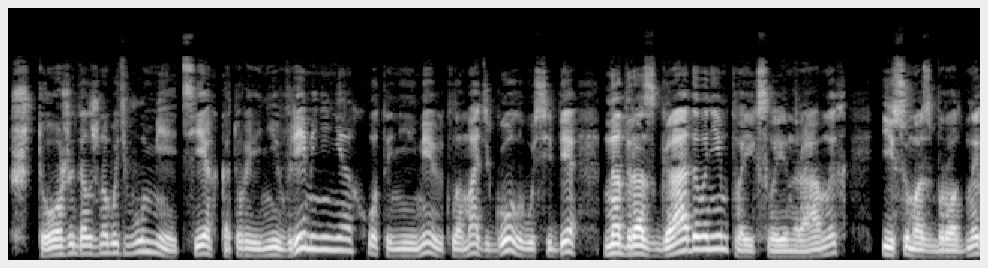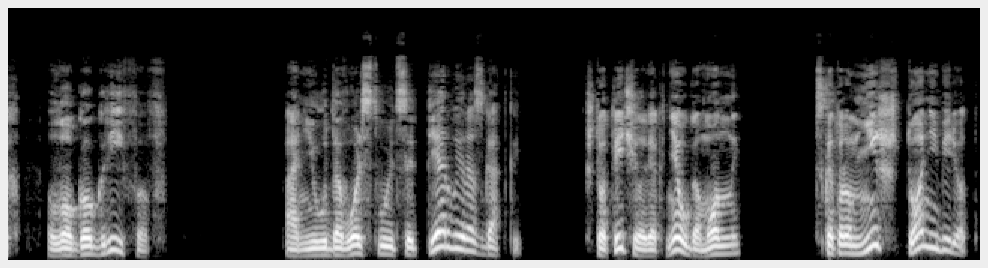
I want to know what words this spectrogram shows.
Что же должно быть в уме тех, которые ни времени, ни охоты не имеют ломать голову себе над разгадыванием твоих своенравных и сумасбродных логогрифов? Они удовольствуются первой разгадкой, что ты человек неугомонный, с которым ничто не берет,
